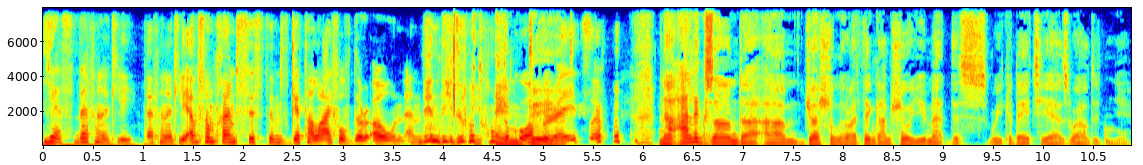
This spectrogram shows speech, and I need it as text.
Yes, definitely, definitely. And sometimes systems get a life of their own, and then they do not want Indeed. to cooperate. So. Now, Alexander um, Drechsel, who I think I'm sure you met this week at ATA as well, didn't you?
